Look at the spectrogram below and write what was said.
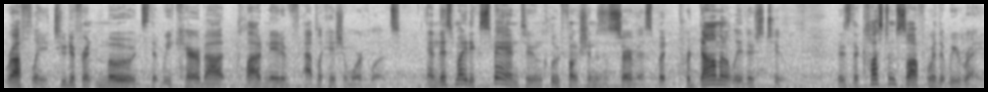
roughly two different modes that we care about cloud native application workloads. And this might expand to include function as a service, but predominantly there's two. There's the custom software that we write,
